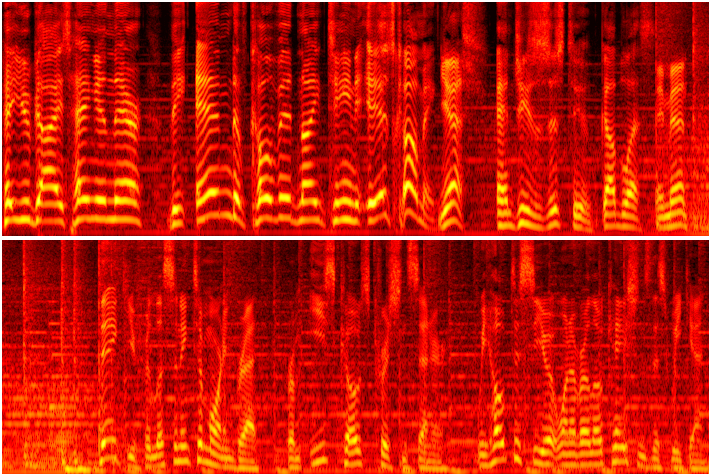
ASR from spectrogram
Hey, you guys, hang in there. The end of COVID 19 is coming. Yes. And Jesus is too. God bless. Amen. Thank you for listening to Morning Breath from East Coast Christian Center. We hope to see you at one of our locations this weekend.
